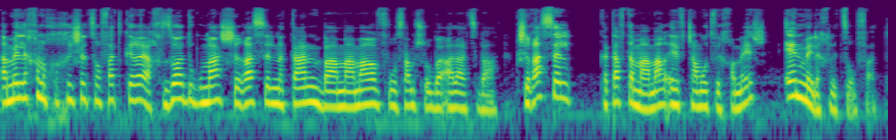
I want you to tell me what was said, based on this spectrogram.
המלך הנוכחי של צרפת קרח. זו הדוגמה שראסל נתן במאמר המפורסם שלו על ההצבעה. כשראסל כתב את המאמר 1905, אין מלך לצרפת.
